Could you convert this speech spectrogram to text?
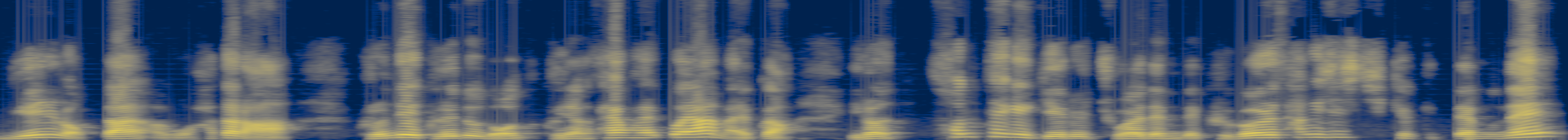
위해는 없다고 하더라. 그런데 그래도 너 그냥 사용할 거야 말 거야 이런 선택의 기회를 줘야 되는데 그걸 상실시켰기 때문에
